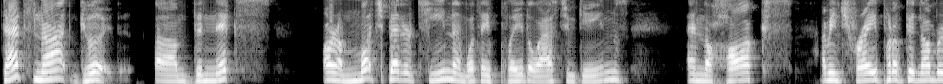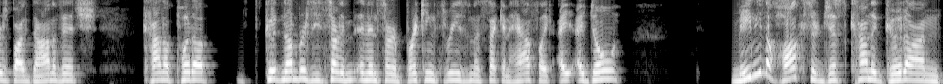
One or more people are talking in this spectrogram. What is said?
That's not good. Um, the Knicks are a much better team than what they've played the last two games. And the Hawks, I mean, Trae put up good numbers. Bogdanovich kind of put up good numbers. He started and then started breaking threes in the second half. Like, I, I don't, maybe the Hawks are just kind of good on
